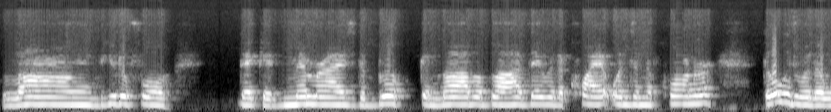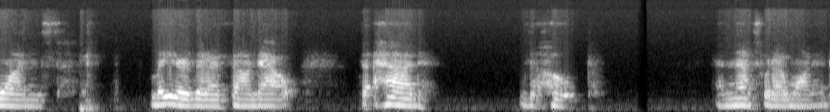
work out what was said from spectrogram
long, beautiful. They could memorize the book and blah blah blah. They were the quiet ones in the corner. Those were the ones later that I found out that had the hope, and that's what I wanted.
